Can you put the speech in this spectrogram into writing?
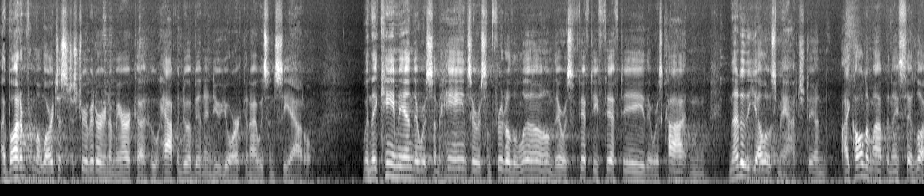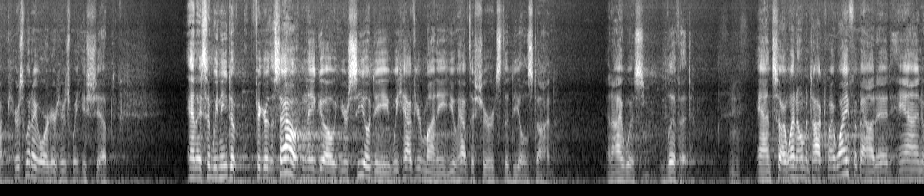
I bought them from the largest distributor in America, who happened to have been in New York, and I was in Seattle. When they came in, there was some Hanes, there was some Fruit of the Loom, there was 50-50, there was cotton. None of the yellows matched, and I called them up and I said, "Look, here's what I ordered. Here's what you shipped." And I said, We need to figure this out. And they go, You're COD, we have your money, you have the shirts, the deal's done. And I was livid. Hmm. And so I went home and talked to my wife about it, and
